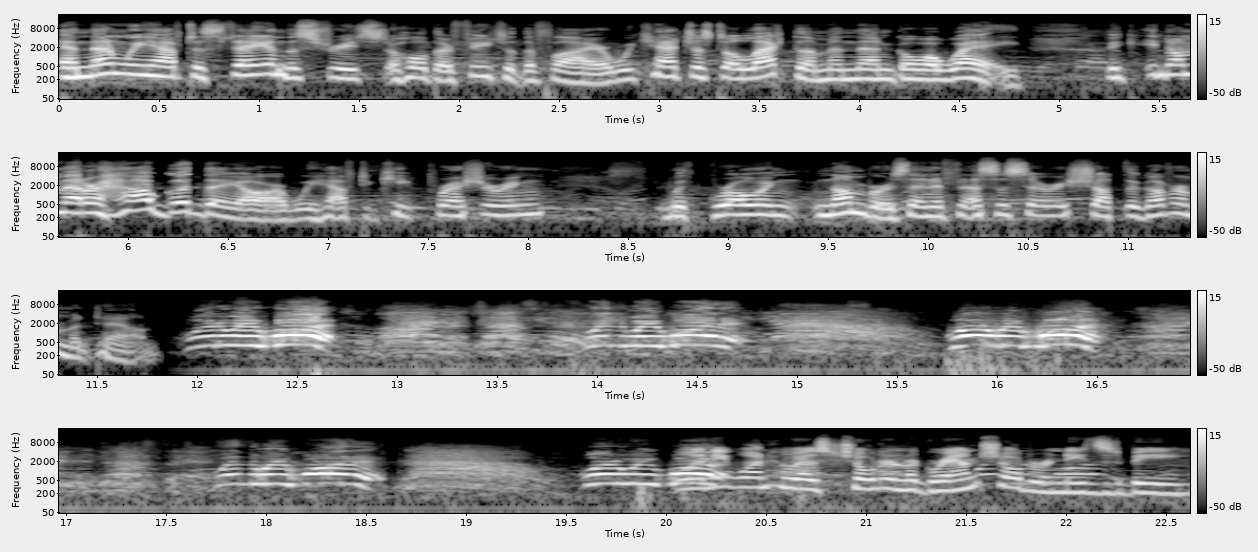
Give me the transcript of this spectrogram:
And then we have to stay in the streets to hold their feet to the fire. We can't just elect them and then go away. No matter how good they are, we have to keep pressuring with growing numbers and, if necessary, shut the government down. What do we want? When do we want it? Now. What do we want? When do we want it? Now. What do we want? Well, anyone who has children or grandchildren needs to be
